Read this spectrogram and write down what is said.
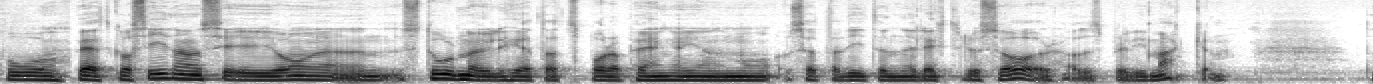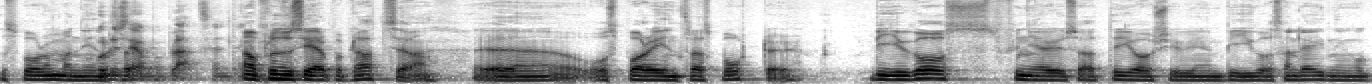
på vätgassidan ser jag en stor möjlighet att spara pengar genom att sätta dit en elektrolysör alldeles bredvid macken. Då sparar man in producera på plats? Ja, producera på plats ja. Eh, och spara in transporter. Biogas fungerar ju så att det görs ju i en biogasanläggning och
